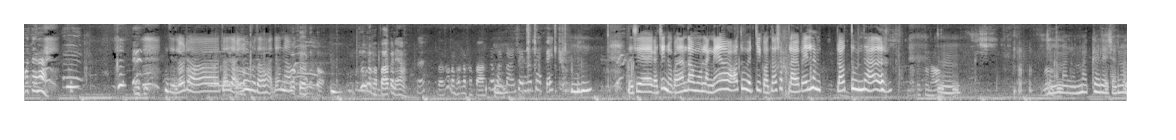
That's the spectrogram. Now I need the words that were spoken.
Bớt tiền à? gì lúc đó tôi dậy lúc giờ hả nó bớt tiền. Lúc nó ba cái này à? Lúc nó phải nó ba. nó bán cho nó thật bé để xe cả chiếc nụ còn ăn đâu một lần nè tôi chỉ còn tao sắp lại bé lần lâu Cái tôi nó. ừ. Cho nó mà nó. Mà kêu lại cho nó nó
